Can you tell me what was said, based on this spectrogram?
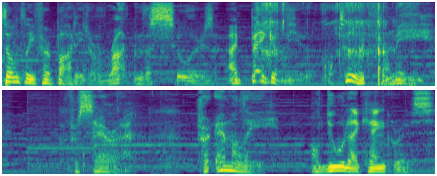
Don't leave her body to rot in the sewers. I beg of you. Do it for me. For Sarah. For Emily. I'll do what I can, Chris.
